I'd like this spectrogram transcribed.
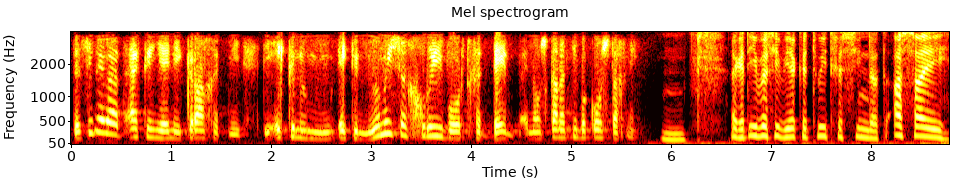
Dis nie dat ek en jy nie krag het nie. Die ekonomie ekonomiese groei word gedemp en ons kan dit nie bekostig nie. Hmm. Ek het iewers die week 'n tweet gesien dat as hy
